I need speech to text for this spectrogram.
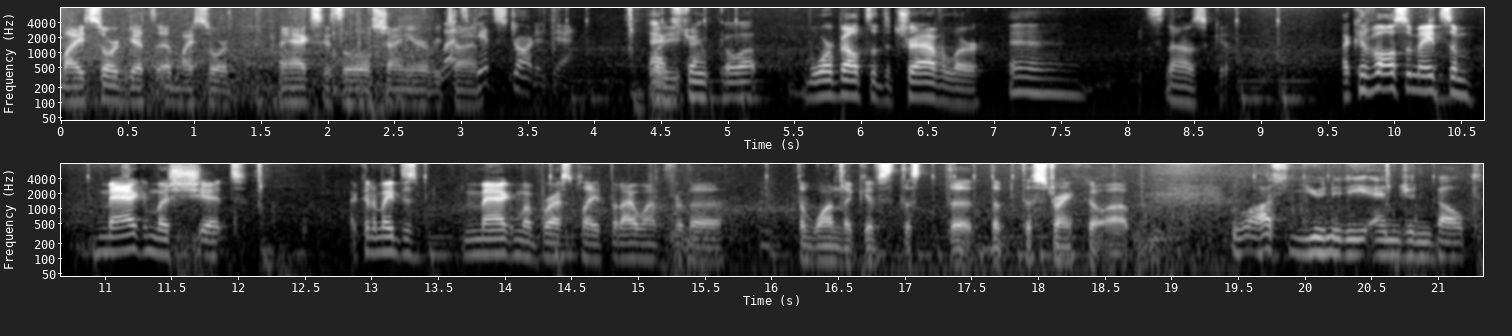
my sword gets uh, my sword. My axe gets a little shinier every Let's time. get started then. do you- Axe strength go up. War belt of the traveler. Eh, it's not as good. I could have also made some magma shit. I could have made this magma breastplate, but I went for the the one that gives the the the, the strength go up. Lost Unity engine belt.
